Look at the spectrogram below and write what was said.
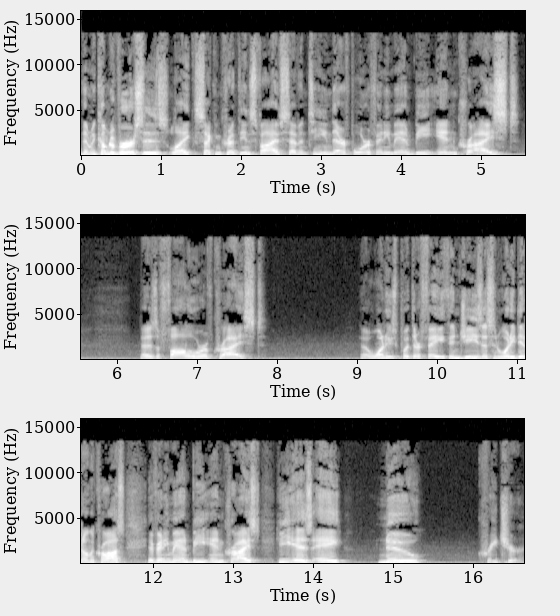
But then we come to verses like 2 Corinthians 5:17, Therefore, if any man be in Christ, that is a follower of Christ, uh, one who's put their faith in Jesus and what he did on the cross, if any man be in Christ, he is a new creature.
